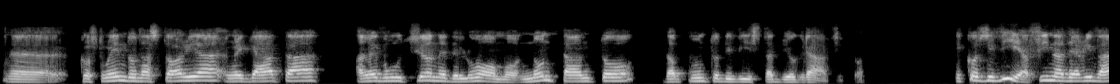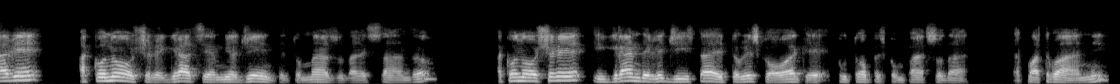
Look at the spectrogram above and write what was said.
eh, costruendo una storia legata all'evoluzione dell'uomo, non tanto dal punto di vista biografico. E così via, fino ad arrivare a conoscere, grazie al mio agente Tommaso D'Alessandro, a conoscere il grande regista Ettore Scola, che purtroppo è scomparso da, da quattro anni,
